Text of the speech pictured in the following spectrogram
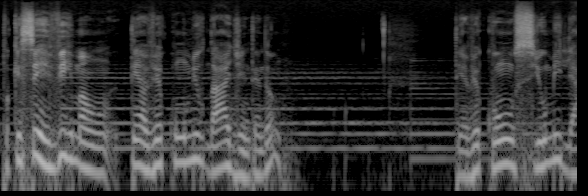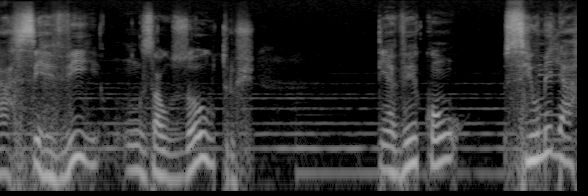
Porque servir, irmão, tem a ver com humildade, entendeu? Tem a ver com se humilhar. Servir uns aos outros tem a ver com se humilhar.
